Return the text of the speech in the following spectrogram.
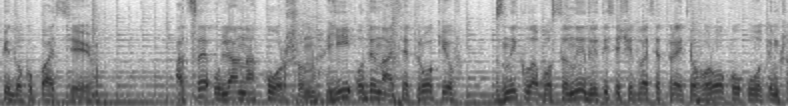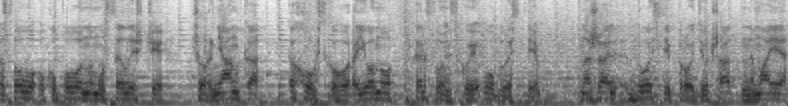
під окупацією. А це Уляна Коршун. Їй 11 років. Зникла восени 2023 року у тимчасово окупованому селищі Чорнянка Каховського району Херсонської області. На жаль, досі про дівчат немає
